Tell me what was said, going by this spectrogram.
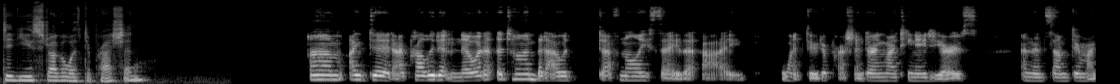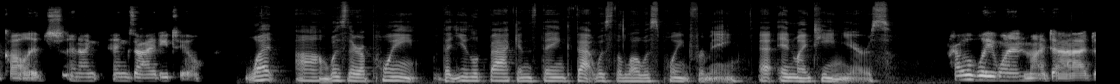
Did you struggle with depression? Um, I did. I probably didn't know it at the time, but I would definitely say that I went through depression during my teenage years and then some through my college and anxiety too. What um, was there a point that you look back and think that was the lowest point for me in my teen years? Probably when my dad,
